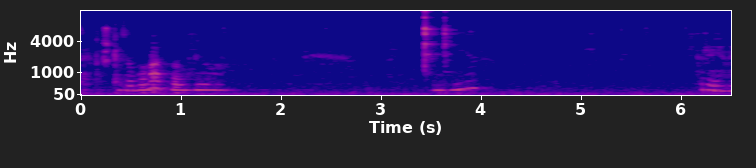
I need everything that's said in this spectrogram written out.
Так, трошки забагато було. Дві. Три.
